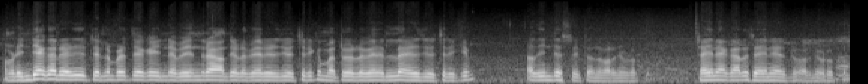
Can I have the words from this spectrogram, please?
നമ്മുടെ ഇന്ത്യക്കാർ എഴുതി ചെല്ലുമ്പോഴത്തേക്ക് ഇന്ത്യ ഇന്ദിരാഗാന്ധിയുടെ പേര് എഴുതി വെച്ചിരിക്കും മറ്റവരുടെ പേരെല്ലാം എഴുതി വെച്ചിരിക്കും. അത് ഇന്ത്യ സ്ട്രീറ്റ് എന്ന് പറഞ്ഞു കൊടുക്കും. ചൈനക്കാർ ചൈന എന്ന് പറഞ്ഞു കൊടുക്കും.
